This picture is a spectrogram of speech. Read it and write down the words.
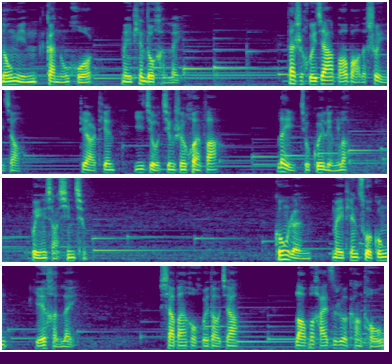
农民干农活，每天都很累，但是回家饱饱的睡一觉，第二天依旧精神焕发，累就归零了，不影响心情。工人每天做工也很累。下班后回到家，老婆孩子热炕头，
